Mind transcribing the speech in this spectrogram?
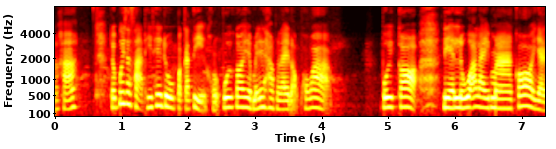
นะคะเดี๋ยวปุ้ยจะสาธิตให้ดูปกติของปุ้ยก็ยังไม่ได้ทำอะไรหรอกเพราะว่าปุ้ยก็เรียนรู้อะไรมาก็อยาก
